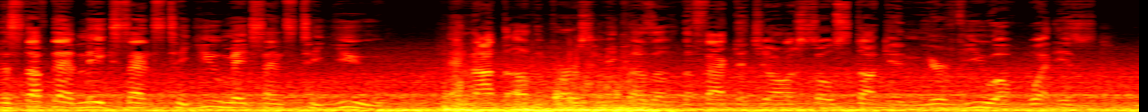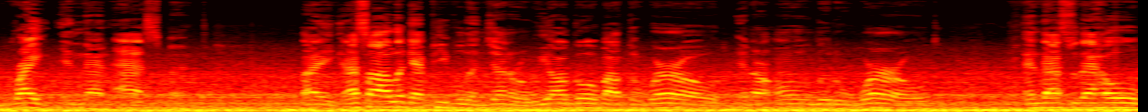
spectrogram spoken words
the stuff that makes sense to you makes sense to you and not the other person because of the fact that y'all are so stuck in your view of what is right in that aspect. Like that's how I look at people in general. We all go about the world in our own little world, and that's what that whole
